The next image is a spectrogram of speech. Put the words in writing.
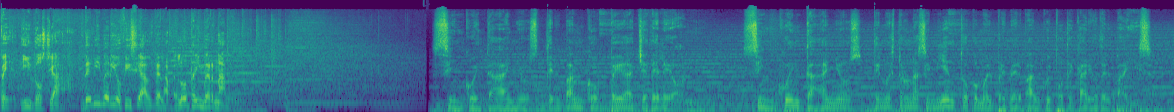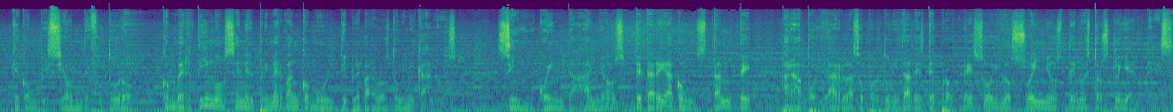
Pedidos ya, delivery oficial de la pelota invernal. 50 años del Banco BHD León. 50 años de nuestro nacimiento como el primer banco hipotecario del país que con visión de futuro convertimos en el primer banco múltiple para los dominicanos. 50 años de tarea constante para apoyar las oportunidades de progreso y los sueños de nuestros clientes.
